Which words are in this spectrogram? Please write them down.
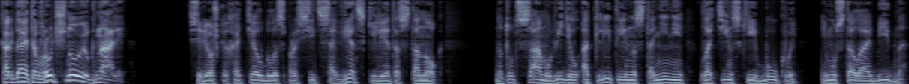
когда это вручную гнали. Сережка хотел было спросить, советский ли это станок, но тут сам увидел отлитые на станине латинские буквы. Ему стало обидно.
